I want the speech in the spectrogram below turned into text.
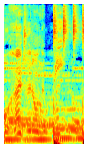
400 on the beat.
